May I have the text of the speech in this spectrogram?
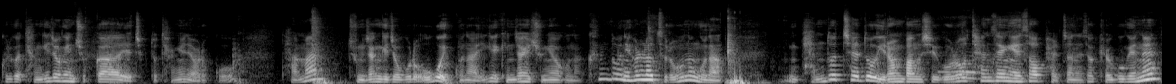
그리고 단기적인 주가 예측도 당연히 어렵고 다만 중장기적으로 오고 있구나. 이게 굉장히 중요하구나. 큰 돈이 흘러 들어오는구나. 음, 반도체도 이런 방식으로 탄생해서 발전해서 결국에는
